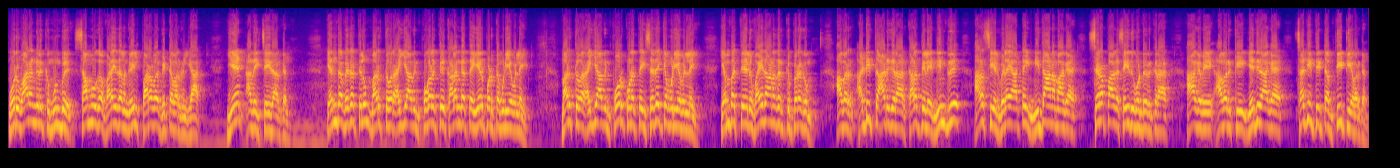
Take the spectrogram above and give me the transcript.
ஒரு வாரங்களுக்கு முன்பு சமூக வலைதளங்களில் பரவ விட்டவர்கள் யார்? ஏன் அதை செய்தார்கள்? எந்த விதத்திலும் மருத்துவர் ஐயாவின் புகழுக்கு களங்கத்தை ஏற்படுத்த முடியவில்லை. மருத்துவர் ஐயாவின் போர்க்குணத்தை சிதைக்க முடியவில்லை. எண்பத்தேழு வயதானதற்கு பிறகும் அவர் அடித்து ஆடுகிறார் களத்திலே நின்று அரசியல் விளையாட்டை நிதானமாக சிறப்பாக செய்து கொண்டிருக்கிறார். ஆகவே அவருக்கு எதிராக சதி திட்டம் தீட்டியவர்கள்.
